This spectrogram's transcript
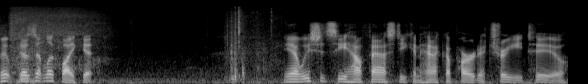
Nope, doesn't look like it. Yeah, we should see how fast you can hack apart a tree, too.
